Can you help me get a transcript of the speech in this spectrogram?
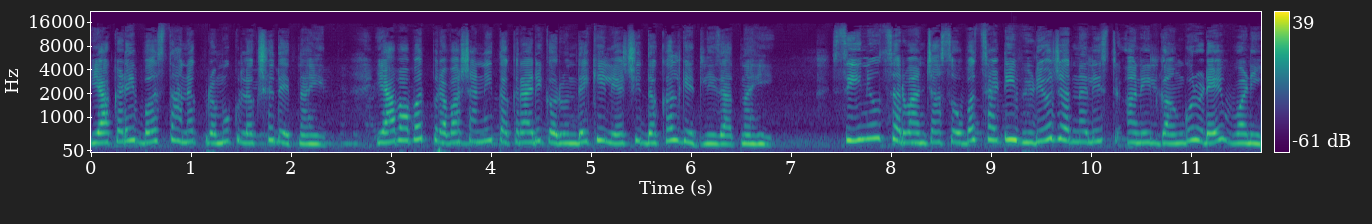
याकडे बस स्थानक प्रमुख लक्ष देत नाहीत. याबाबत प्रवाशांनी तक्रारी करून देखील याची दखल घेतली जात नाही. सी न्यूज सर्वांच्या सोबतसाठी व्हिडिओ जर्नलिस्ट अनिल गांगुर्डे वणी.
